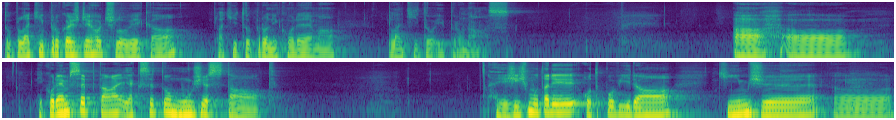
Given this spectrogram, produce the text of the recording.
To platí pro každého člověka, platí to pro Nikodéma, platí to i pro nás. A, a Nikodém se ptá, jak se to může stát. Ježíš mu tady odpovídá tím, že uh,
